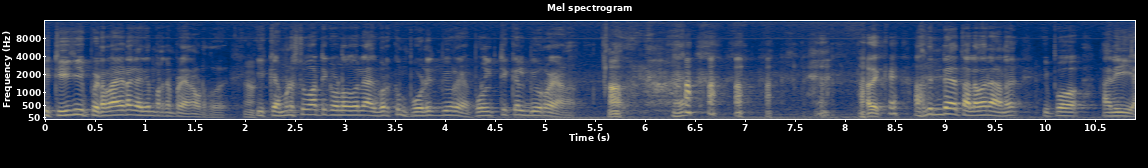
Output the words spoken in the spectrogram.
ഈ ടി ജി പിണറായിയുടെ കാര്യം പറഞ്ഞപ്പോഴാണ് ഓർത്തത് ഈ കമ്മ്യൂണിസ്റ്റ് പാർട്ടിക്കുള്ളതുപോലെ ഇവർക്കും പോളിറ്റ് ബ്യൂറോ പൊളിറ്റിക്കൽ ബ്യൂറോയാണ്. അതൊക്കെ. അതിന്റെ തലവനാണ് ഇപ്പോൾ അനിയ.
